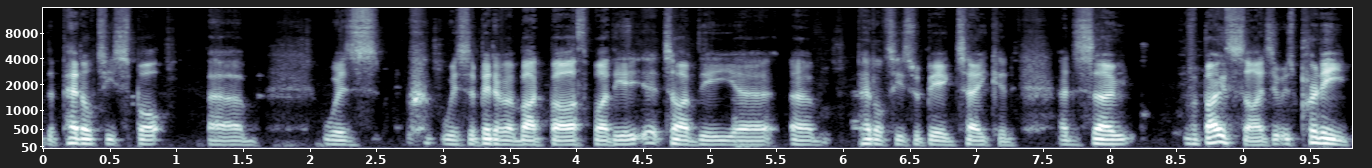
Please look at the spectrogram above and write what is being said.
the penalty spot um, was was a bit of a mud bath by the time the uh, um, penalties were being taken, and so for both sides, it was pretty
